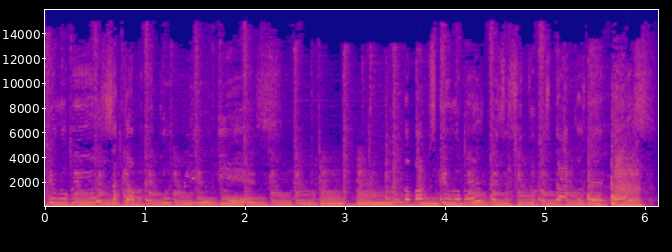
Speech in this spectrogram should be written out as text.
Que no ves, acabo de cumplir 10. Mamá, pues que no ves, necesito unos tacos de res.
